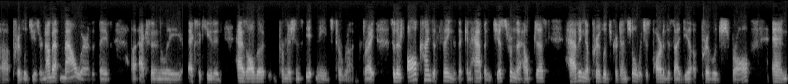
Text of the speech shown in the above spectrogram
uh, privileged user. Now that malware that they've uh, accidentally executed has all the permissions it needs to run, right? So there's all kinds of things that can happen just from the help desk having a privileged credential, which is part of this idea of privilege sprawl. And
